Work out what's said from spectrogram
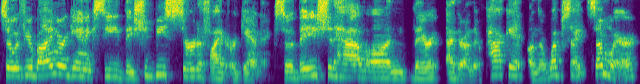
So, if you're buying organic seed, they should be certified organic. So, they should have on their either on their packet, on their website, somewhere,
